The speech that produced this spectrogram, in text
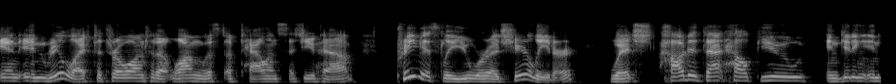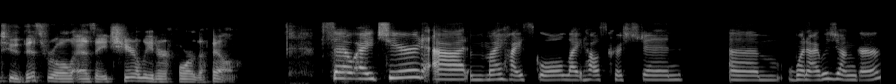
And in real life, to throw onto that long list of talents that you have, previously you were a cheerleader which how did that help you in getting into this role as a cheerleader for the film? So i cheered at my high school lighthouse christian um, when i was younger.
